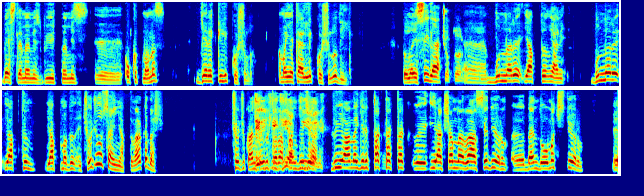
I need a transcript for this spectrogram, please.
beslememiz, büyütmemiz, e, okutmamız gereklilik koşulu. Ama yeterlilik koşulu değil. Dolayısıyla Çok doğru. E, bunları yaptım yani bunları yaptın, yapmadın. E çocuğu sen yaptın arkadaş. Çocuk hani Gerekli öbür taraftan gece yani. rüyana girip tak tak tak e, iyi akşamlar rahatsız ediyorum. E, ben doğmak istiyorum. E,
